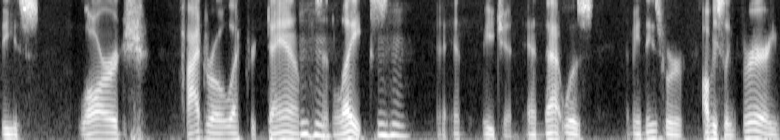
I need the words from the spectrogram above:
these large hydroelectric dams Mhm. and lakes hmm in the region, and that was, I mean, these were obviously very,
